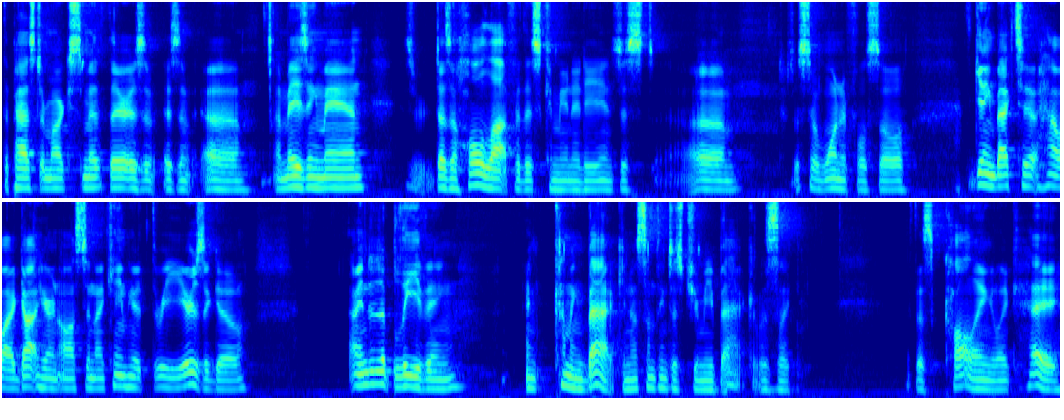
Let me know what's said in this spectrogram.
The pastor Mark Smith there is a, is an uh, amazing man. He does a whole lot for this community and just um, just a wonderful soul. Getting back to how I got here in Austin, I came here three years ago. I ended up leaving and coming back. You know, something just drew me back. It was like this calling, like, hey,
